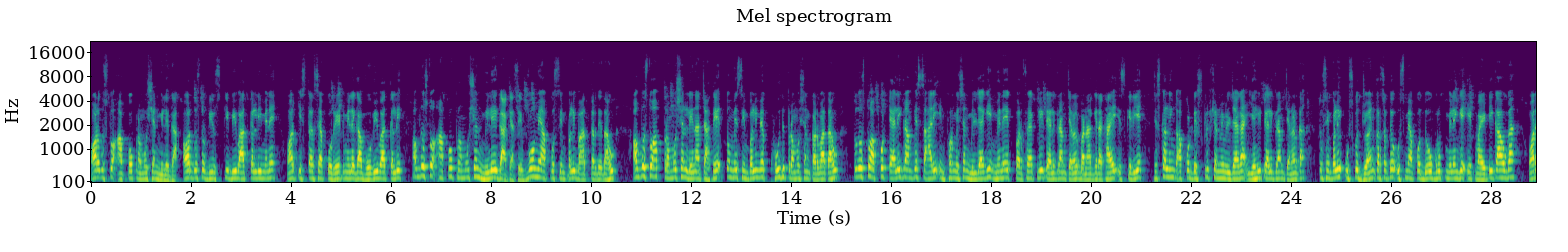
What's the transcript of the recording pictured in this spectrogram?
और दोस्तों, आपको प्रमोशन मिलेगा। और दोस्तों व्यूज़ की भी बात कर ली मैंने और किस तरह से आपको रेट मिलेगा, वो भी बात कर ली। अब दोस्तों, आपको प्रमोशन मिलेगा कैसे? वो मैं आपको सिंपली बात कर देता हूँ। अब दोस्तों, आप प्रमोशन लेना चाहते हैं तो मैं सिंपली मैं खुद प्रमोशन करवाता हूँ। तो दोस्तों, आपको टेलीग्राम पे सारी इन्फॉर्मेशन मिल जाएगी। मैंने एक परफेक्टली टेलीग्राम चैनल बना के रखा है इसके लिए, जिसका लिंक आपको डिस्क्रिप्शन में मिल जाएगा, यही टेलीग्राम चैनल का। तो सिंपली उसको ज्वाइन कर सकते हो। उसमें आपको दो ग्रुप मिलेंगे, एक वाईटी का होगा और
